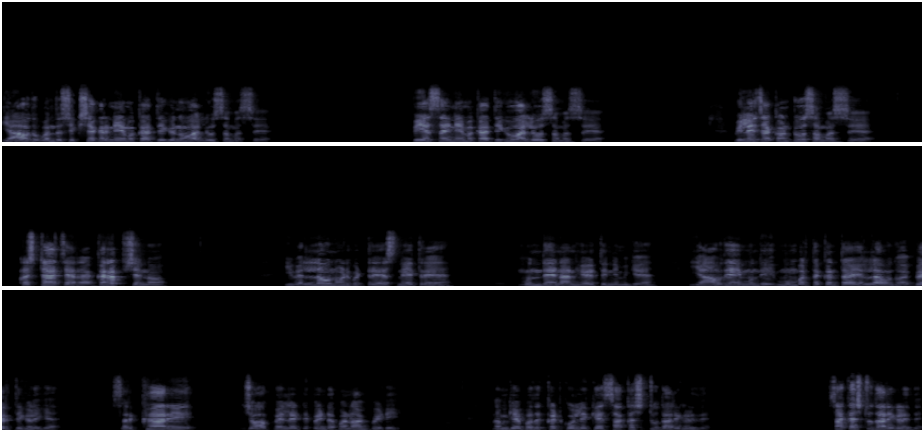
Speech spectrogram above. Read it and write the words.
ಯಾವ್ದು, ಒಂದು ಶಿಕ್ಷಕರ ನೇಮಕಾತಿಗೂ ಅಲ್ಲಿಯೂ ಸಮಸ್ಯೆ. ಪಿ ಎಸ್ ಐ ನೇಮಕಾತಿಗೂ ಅಲ್ಲಿಯೂ ಸಮಸ್ಯೆ. ವಿಲೇಜ್ ಅಕೌಂಟು ಸಮಸ್ಯೆ. ಭ್ರಷ್ಟಾಚಾರ, ಕರಪ್ಷನ್. ಇವೆಲ್ಲವೂ ನೋಡಿಬಿಟ್ರೆ ಸ್ನೇಹಿತರೆ ಮುಂದೆ ನಾನು ಹೇಳ್ತೀನಿ ನಿಮಗೆ, ಯಾವುದೇ ಮುಂದೆ ಮುಂಬರ್ತಕ್ಕಂತ ಎಲ್ಲ ಒಂದು ಅಭ್ಯರ್ಥಿಗಳಿಗೆ ಸರ್ಕಾರಿ ಜಾಬ್ ಮೇಲೆ ಡಿಪೆಂಡ್ ಅಪಾನ್ ಆಗಬೇಡಿ. ನಮ್ಗೆ ಬದುಕು ಕಟ್ಕೊಳ್ಳಿಕ್ಕೆ ಸಾಕಷ್ಟು ದಾರಿಗಳಿದೆ. ಸಾಕಷ್ಟು ದಾರಿಗಳಿದೆ.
